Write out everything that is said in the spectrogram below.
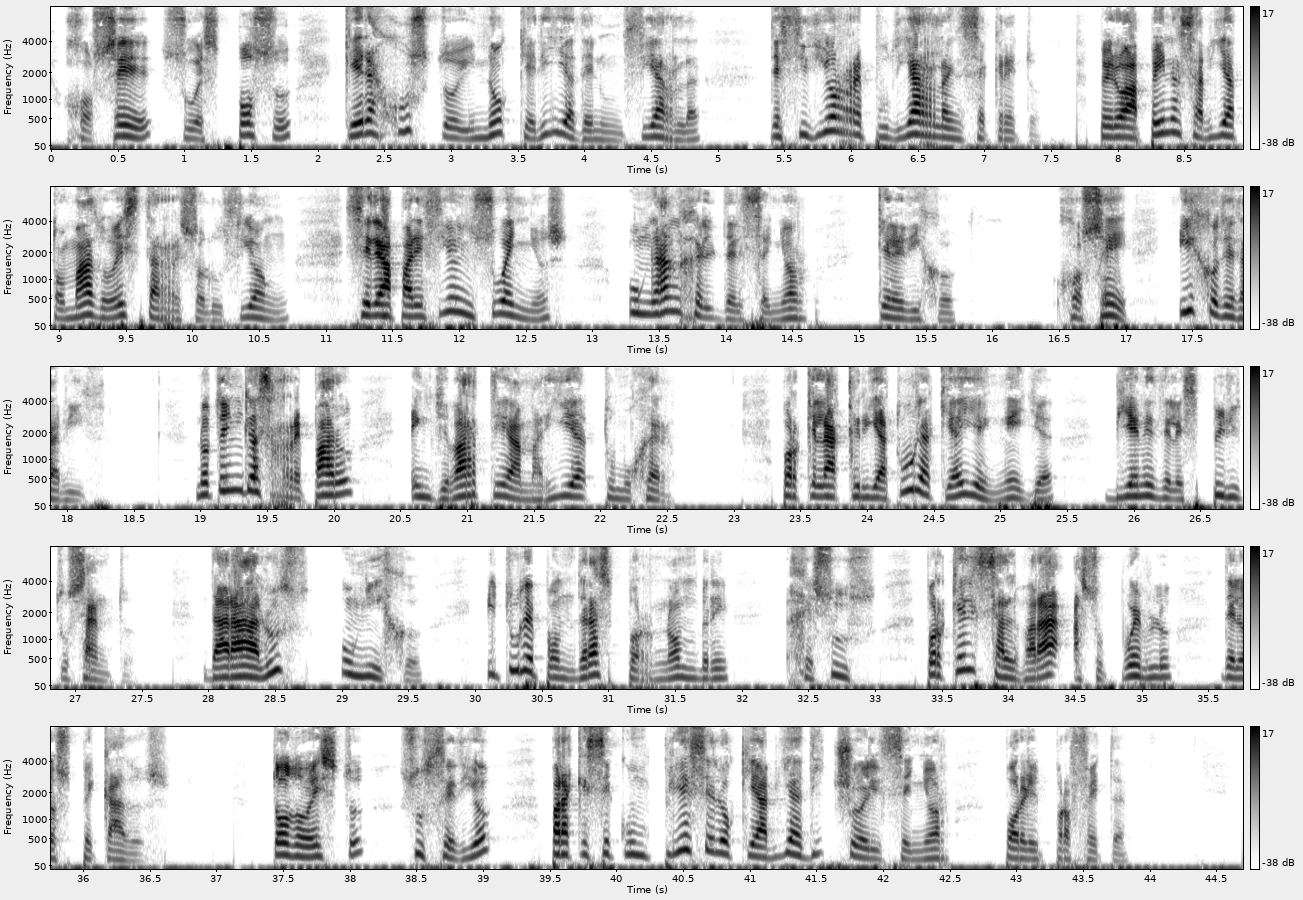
José, su esposo, que era justo y no quería denunciarla, decidió repudiarla en secreto. Pero apenas había tomado esta resolución, se le apareció en sueños un ángel del Señor que le dijo José, Hijo de David, no tengas reparo en llevarte a María tu mujer, porque la criatura que hay en ella viene del Espíritu Santo. Dará a luz un hijo, y tú le pondrás por nombre Jesús, porque él salvará a su pueblo de los pecados. Todo esto sucedió para que se cumpliese lo que había dicho el Señor por el profeta.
